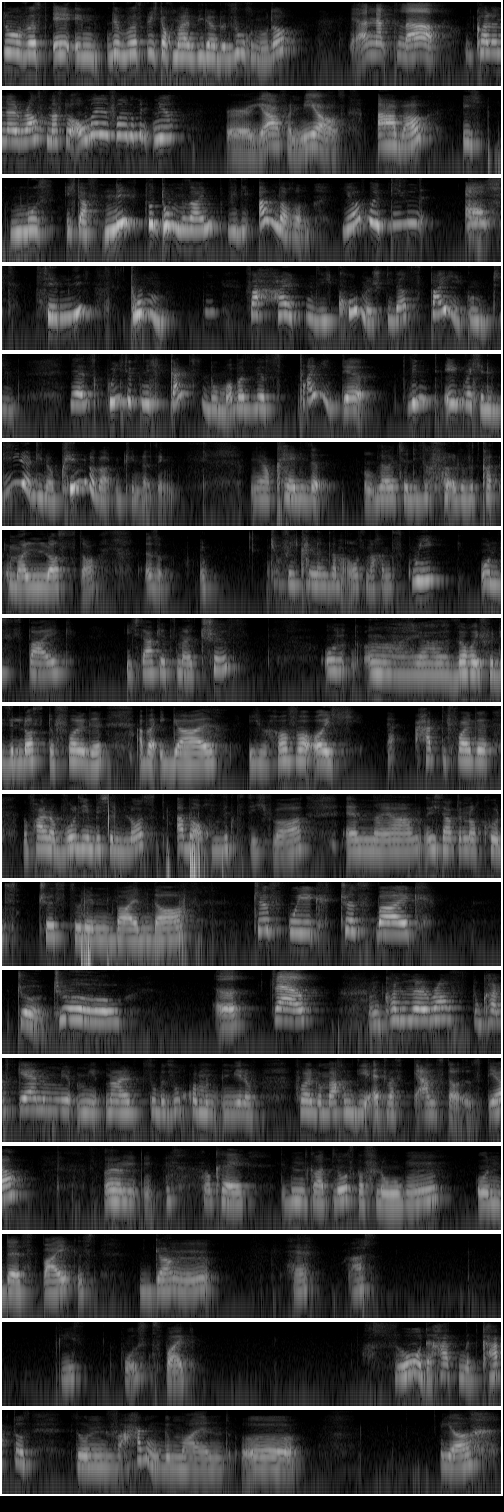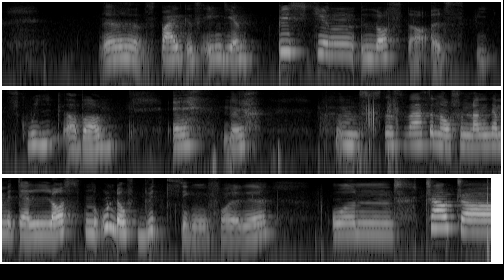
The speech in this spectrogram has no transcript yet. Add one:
Du wirst eh, in, du wirst mich doch mal wieder besuchen, oder? Ja, na klar. Und Colonel Ross, machst du auch mal eine Folge mit mir? Äh, ja, von mir aus. Aber ich muss, ich darf nicht so dumm sein wie die anderen. Ja, weil die sind echt ziemlich dumm. Verhalten sich komisch. Dieser Spike und der Squeak ist nicht ganz dumm, aber dieser Spike, der singt irgendwelche Lieder, die nur Kindergartenkinder singen. Ja, okay, diese Leute, diese Folge wird gerade immer loster. Also, ich hoffe, ich kann langsam ausmachen. Squeak und Spike. Ich sag jetzt mal Tschüss. Und oh, ja, sorry für diese loste Folge, aber egal. Ich hoffe, euch hat die Folge gefallen, obwohl sie ein bisschen lost, aber auch witzig war. Ähm, naja, ich sagte noch kurz Tschüss zu den beiden da. Tschüss, Squeak. Tschüss, Spike. Ciao, ciao. Äh, ciao. Und Colonel Ross, du kannst gerne mir, mir mal zu Besuch kommen und mir eine Folge machen, die etwas ernster ist, ja? Ähm, okay, die sind gerade losgeflogen und der Spike ist gegangen. Hä? Was? Wie wo ist Spike? Ach so, der hat mit Kaktus so einen Wagen gemeint. Äh, ja. Äh, Spike ist irgendwie ein bisschen loster als Squeak, aber äh, naja. Und das war es dann auch schon langsam mit der losten und auch witzigen Folge. Und ciao, ciao.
